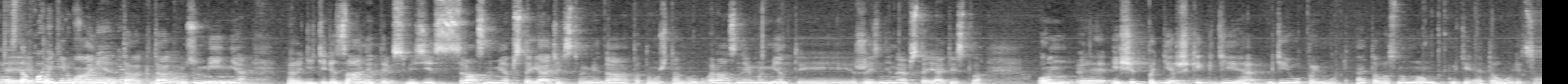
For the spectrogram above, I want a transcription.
э, понимания, так, так, Мгм. разумения, родители заняты в связи с разными обстоятельствами, да, потому что ну, разные моменты и жизненные обстоятельства, он э, ищет поддержки, где, где его поймут. Это в основном где? Это улица.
